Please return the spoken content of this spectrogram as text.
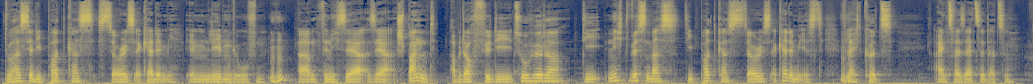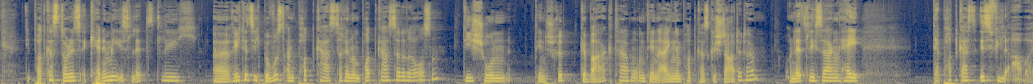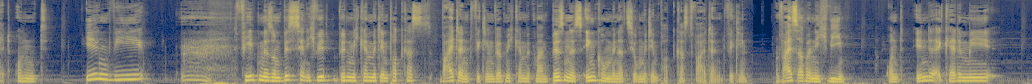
Du hast ja die Podcast Stories Academy im Leben gerufen. Mhm. Ähm, Finde ich sehr, sehr spannend. Aber doch für die Zuhörer, die nicht wissen, was die Podcast Stories Academy ist, mhm. vielleicht kurz ein, zwei Sätze dazu. Die Podcast Stories Academy ist letztlich, äh, richtet sich bewusst an Podcasterinnen und Podcaster da draußen, die schon den Schritt gewagt haben und den eigenen Podcast gestartet haben und letztlich sagen, hey, der Podcast ist viel Arbeit und irgendwie hm, fehlt mir so ein bisschen, ich würde mich gerne mit dem Podcast weiterentwickeln, würde mich gerne mit meinem Business in Kombination mit dem Podcast weiterentwickeln und weiß aber nicht wie. Und in der Academy,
